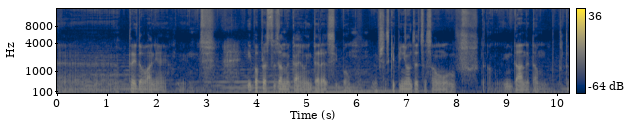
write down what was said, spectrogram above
e, tradowanie i, po prostu zamykają interes i bum. Wszystkie pieniądze, co są w, tam, im dane tam, to,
